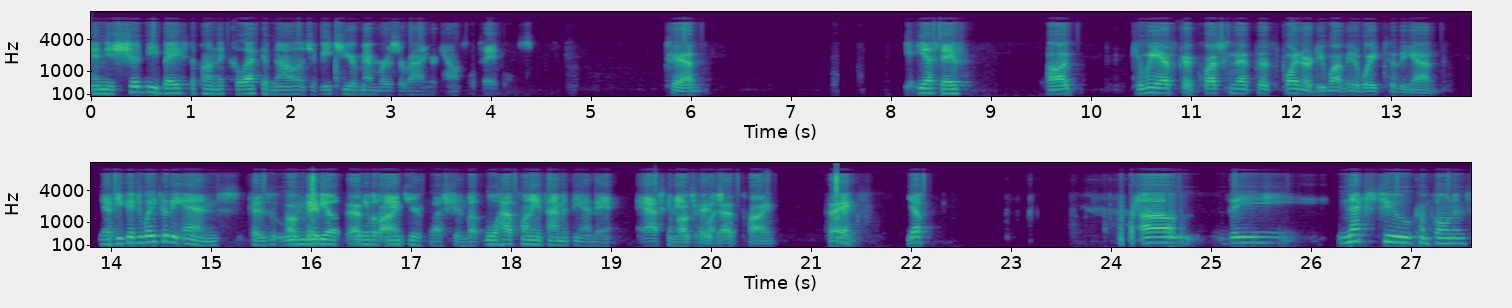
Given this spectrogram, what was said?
and it should be based upon the collective knowledge of each of your members around your council tables. Chad? yes, Dave? Uh, can we ask a question at this point, or do you want me to wait to the end? Yeah, if you could wait to the end, because okay, maybe I'll be able fine. to answer your question, but we'll have plenty of time at the end to ask and answer okay, questions. that's fine. Thanks. Yep. Um, the next two components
